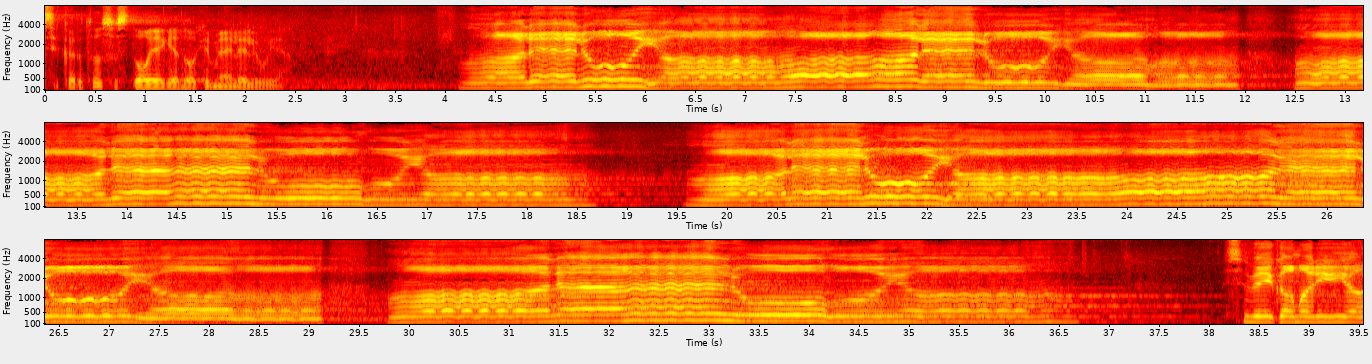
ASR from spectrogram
Visi kartu sustoję gėdokime aleliują. Aleluja, Sveika Marija,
